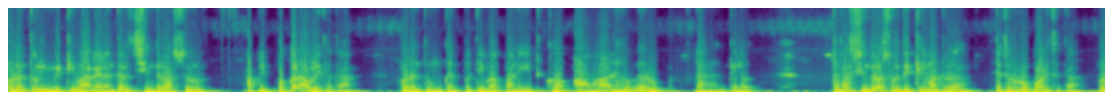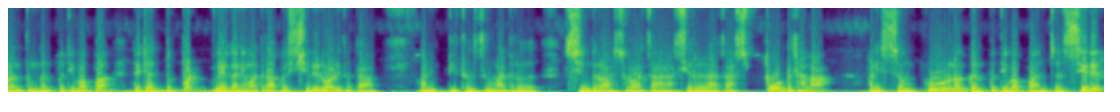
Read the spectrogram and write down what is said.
परंतु मिठी मारल्यानंतर शिंद्रासूर आपली पकड आवळीत होता. परंतु गणपती बाप्पाने इतकं आव्हाढव्य रूप धारण केलं. तसा शिंद्रासूर देखील मात्र त्याचं रूप वाढीत होता. परंतु गणपती बाप्पा त्याच्या दुप्पट वेगाने मात्र आपलं शरीर वाढीत होता. आणि तिथंच मात्र सिंदुरासुराचा शरीराचा स्फोट झाला. आणि संपूर्ण गणपती बाप्पांचं शरीर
